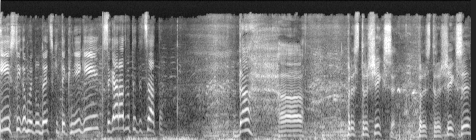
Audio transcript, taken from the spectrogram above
И стигаме до детските книги. Сега радвате децата. Да, а, престраших се. Престраших се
